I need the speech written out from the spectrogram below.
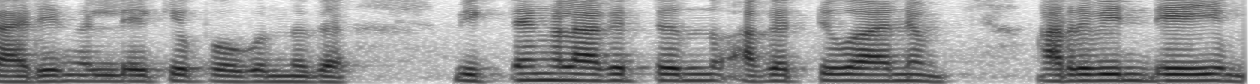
കാര്യങ്ങളിലേക്ക് പോകുന്നത്. വിഘ്നങ്ങൾ അകറ്റുന്നു അകറ്റുവാനും അറിവിന്റെയും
